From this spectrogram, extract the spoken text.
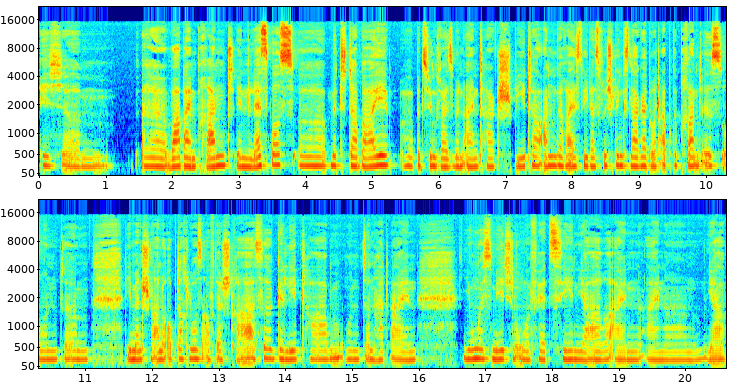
ich ähm, äh, war beim Brand in Lesbos äh, mit dabei, äh, beziehungsweise bin einen Tag später angereist, wie das Flüchtlingslager dort abgebrannt ist und ähm, die Menschen alle obdachlos auf der Straße gelebt haben. Und dann hat ein junges Mädchen, ungefähr zehn Jahre, ein, eine, ja,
